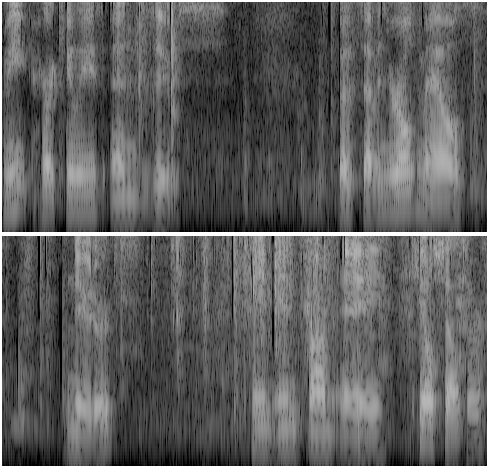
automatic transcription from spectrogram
Meet Hercules and Zeus. Both seven-year-old males, neutered, came in from a kill shelter.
